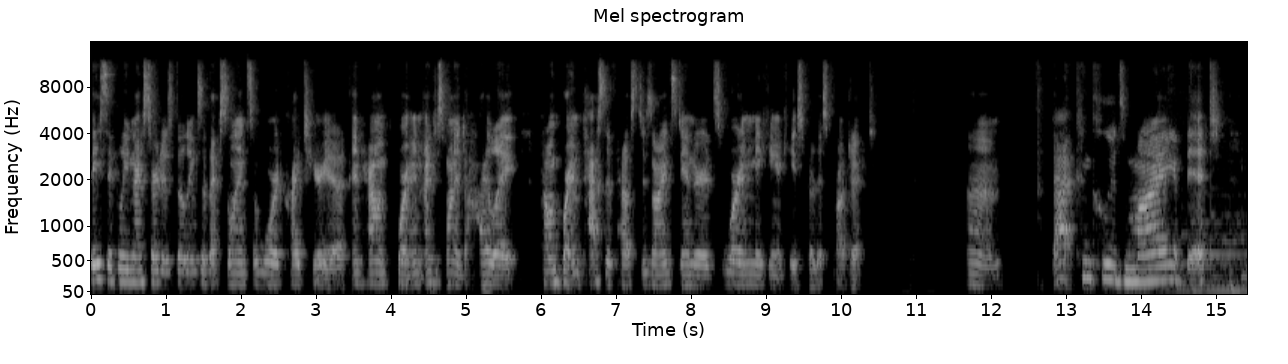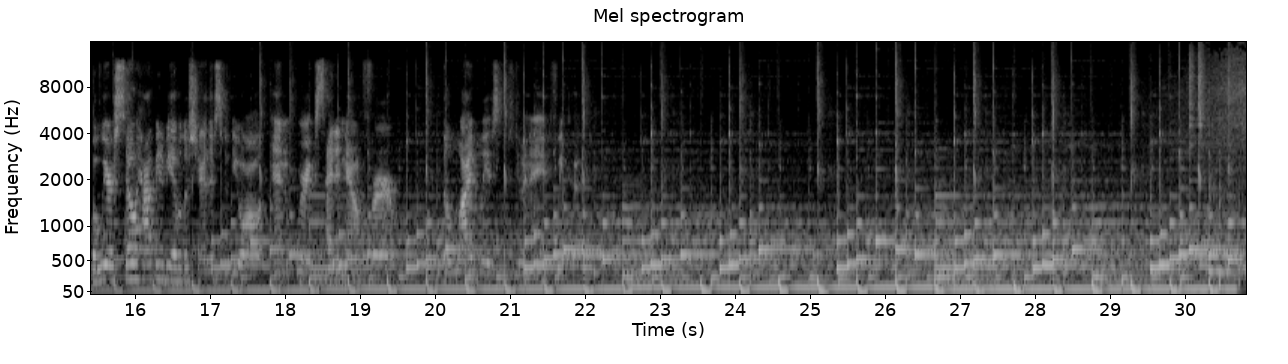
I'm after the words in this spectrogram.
basically NYSERDA's Buildings of Excellence Award criteria and how important, I just wanted to highlight how important passive house design standards were in making a case for this project. Um, that concludes my bit. But we are so happy to be able to share this with you all, and we're excited now for the liveliest Q&A if we could.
